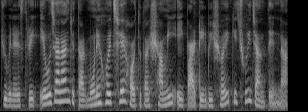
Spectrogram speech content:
জুবিনের স্ত্রী এও জানান যে তার মনে হয়েছে হয়তো তার স্বামী এই পার্টির বিষয়ে কিছুই জানতেন না।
